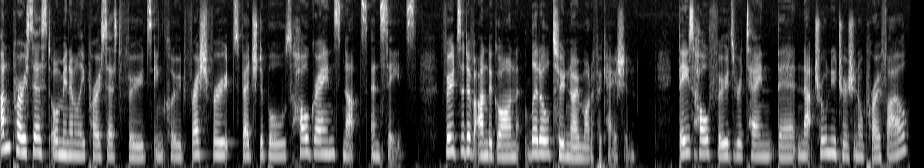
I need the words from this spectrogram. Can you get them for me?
Unprocessed or minimally processed foods include fresh fruits, vegetables, whole grains, nuts, and seeds, foods that have undergone little to no modification. These whole foods retain their natural nutritional profile,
